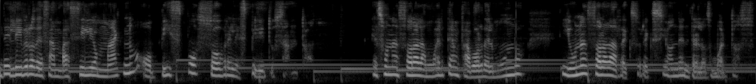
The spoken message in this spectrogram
Del libro de San Basilio Magno, obispo sobre el Espíritu Santo. Es una sola la muerte en favor del mundo y una sola la resurrección de entre los muertos.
